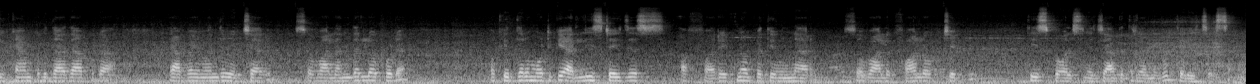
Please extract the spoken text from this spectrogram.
ఈ క్యాంపుకు దాదాపుగా యాభై మంది వచ్చారు. సో వాళ్ళందరిలో కూడా ఒక ఇద్దరు మూటికి అర్లీ స్టేజెస్ ఆఫ్ రెటినోపతి ఉన్నారు. సో వాళ్ళకి ఫాలో అప్ చెప్పి తీసుకోవాల్సిన జాగ్రత్తలన్నీ కూడా తెలియజేశాను.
